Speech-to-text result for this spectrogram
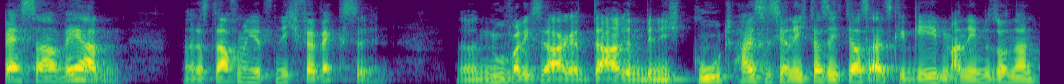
besser werden. Das darf man jetzt nicht verwechseln. Äh, nur weil ich sage, darin bin ich gut, heißt es ja nicht, dass ich das als gegeben annehme, sondern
